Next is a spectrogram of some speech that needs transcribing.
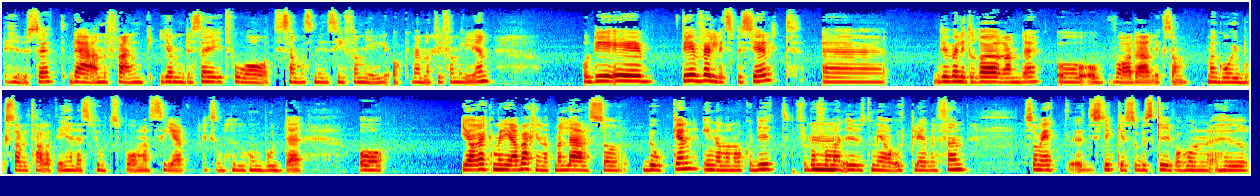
huset där Anne Frank gömde sig i två år tillsammans med sin familj och vänner till familjen. Och det är, det är väldigt speciellt. Eh, det är väldigt rörande att att vara där liksom. Man går ju bokstavligt talat i hennes fotspår. Man ser liksom hur hon bodde. Och jag rekommenderar verkligen att man läser boken innan man åker dit. För då får Mm. man ut mer av upplevelsen. Som i ett stycke så beskriver hon hur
